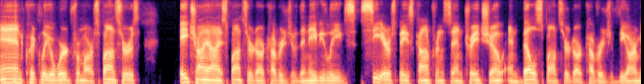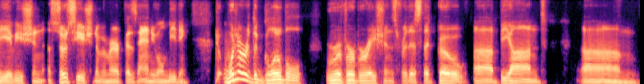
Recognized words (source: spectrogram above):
And quickly, a word from our sponsors. HII sponsored our coverage of the Navy League's Sea Airspace Conference and Trade Show, and Bell sponsored our coverage of the Army Aviation Association of America's annual meeting. What are the global reverberations for this that go uh, beyond? Um,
